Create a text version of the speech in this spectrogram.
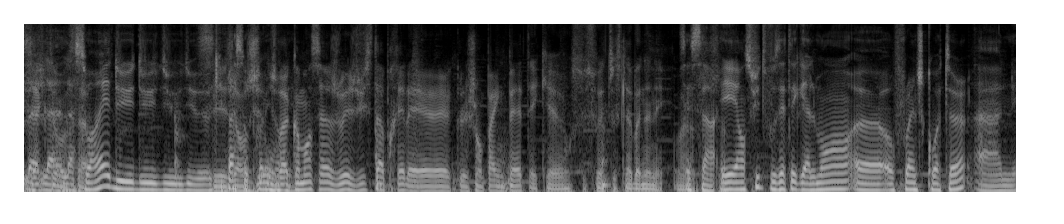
la, soirée du, du, du- du- C'est qui passe genre, au 1er on va janvier. commencer à jouer juste après les- que le champagne pète et qu'on se souhaite tous la bonne année. Voilà, C'est ça. Et ensuite, vous êtes également euh, au French Quarter à, New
